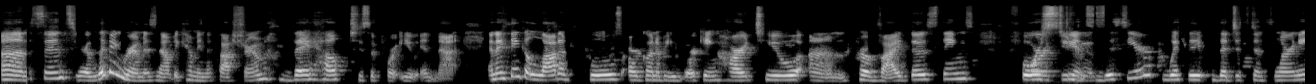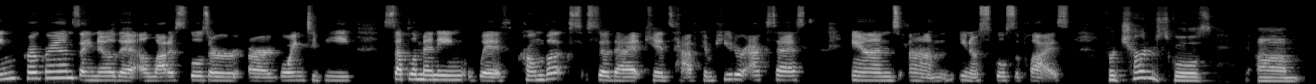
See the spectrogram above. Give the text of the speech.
Um, since your living room is now becoming the classroom, they help to support you in that. And I think a lot of schools are going to be working hard to um, provide those things for, students, students, this year with the, the distance learning programs. I know that a lot of schools are, are going to be supplementing with Chromebooks so that kids have computer access and um, you know school supplies. For charter schools, um,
